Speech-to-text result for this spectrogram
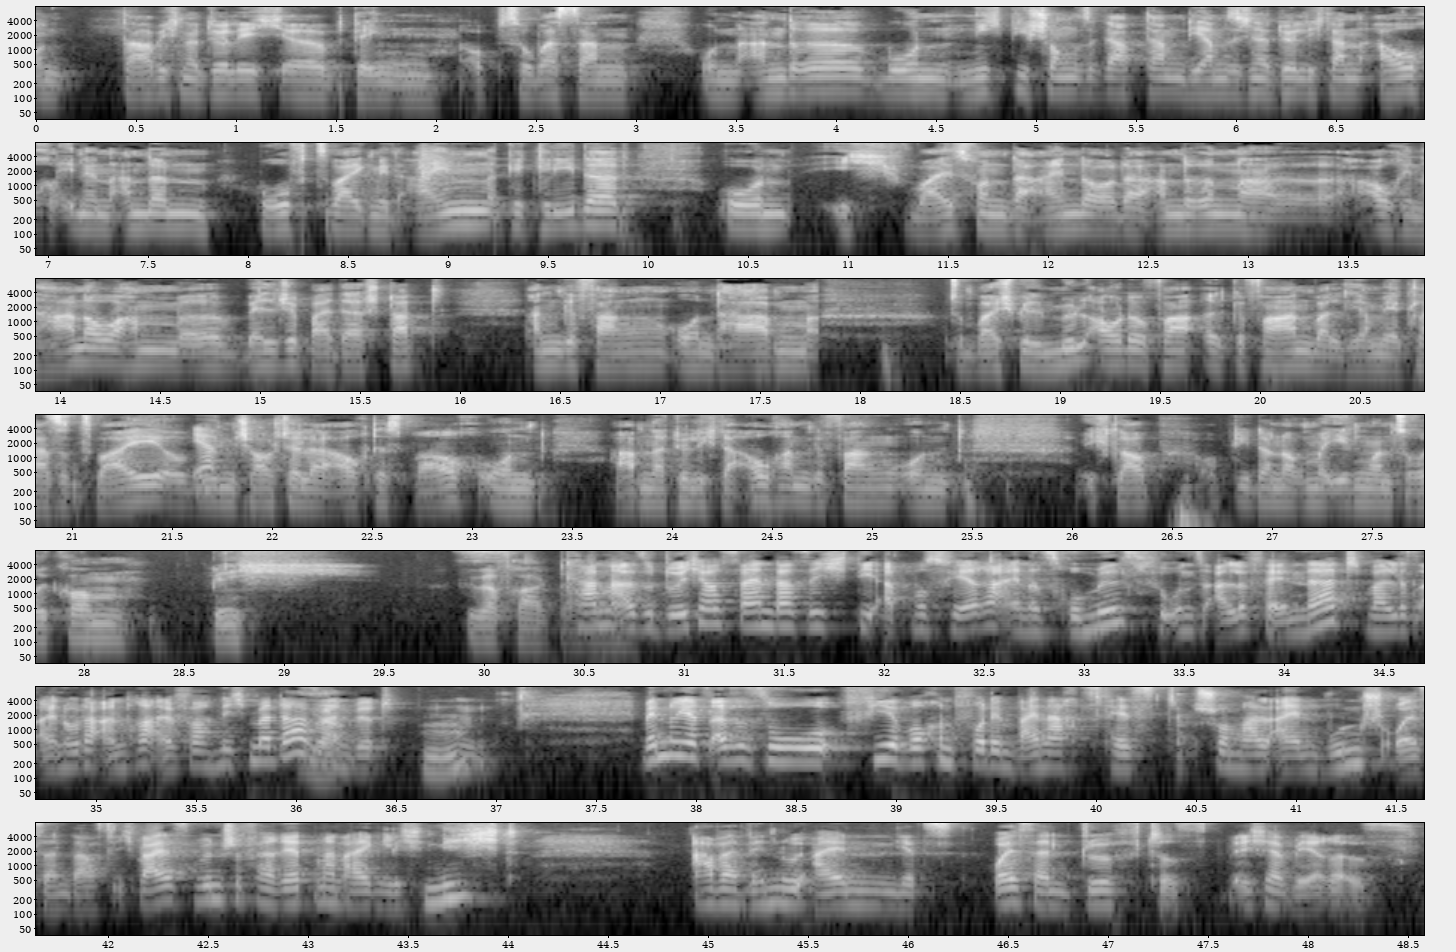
Und da habe ich natürlich äh, Bedenken, ob sowas dann und andere, wo nicht die Chance gehabt haben, die haben sich natürlich dann auch in einen anderen Berufszweig mit eingegliedert und ich weiß von der einen oder anderen, äh, auch in Hanau haben äh, welche bei der Stadt angefangen und haben zum Beispiel Müllauto äh, gefahren, weil die haben ja Klasse 2, ja. wie ein Schausteller auch das braucht und haben natürlich da auch angefangen und ich glaube, ob die dann noch mal irgendwann zurückkommen, bin ich überfragt. Kann also durchaus sein, dass sich die Atmosphäre eines Rummels für uns alle verändert, weil das eine oder andere einfach nicht mehr da ja. sein wird. Mhm. Hm. Wenn du jetzt also so vier Wochen vor dem Weihnachtsfest schon mal einen Wunsch äußern darfst, ich weiß, Wünsche verrät man eigentlich nicht, aber wenn du einen jetzt äußern dürftest, welcher wäre es?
